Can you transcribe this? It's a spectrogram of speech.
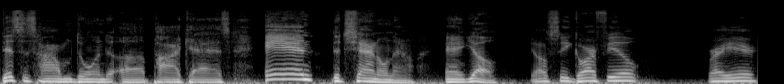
this is how I'm doing the uh, podcast and the channel now. And yo, y'all see Garfield right here?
